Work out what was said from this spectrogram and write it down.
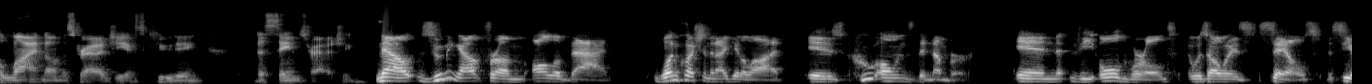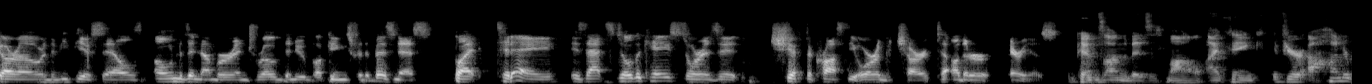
aligned on the strategy, executing the same strategy. Now, zooming out from all of that, one question that I get a lot is who owns the number? In the old world, it was always sales. The CRO or the VP of sales owned the number and drove the new bookings for the business. But today, is that still the case or is it shift across the org chart to other areas? Depends on the business model. I think if you're 100%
